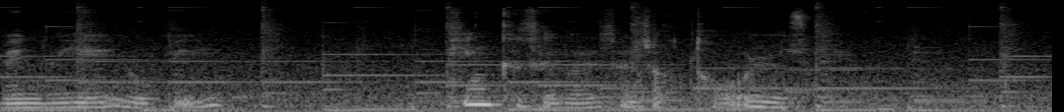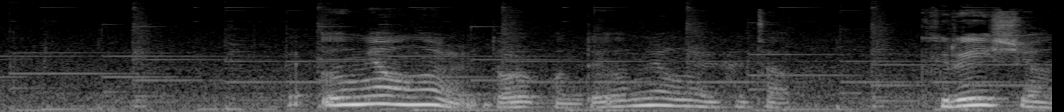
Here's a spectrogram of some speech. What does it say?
맨 위에 여기 핑크 색을 살짝 더 올려줘요. 음영을 넣을 건데 음영을 살짝 그레이시한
